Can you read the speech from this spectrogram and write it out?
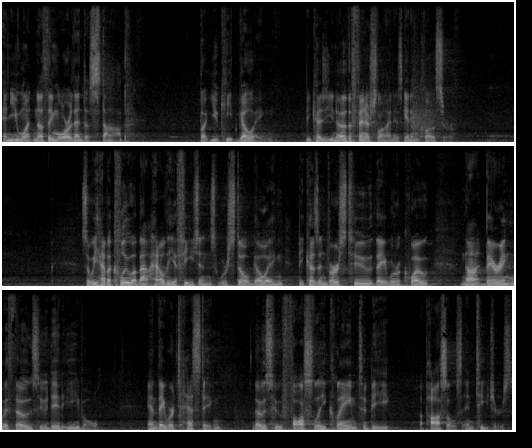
and you want nothing more than to stop, but you keep going because you know the finish line is getting closer. So we have a clue about how the Ephesians were still going because in verse 2 they were, quote, not bearing with those who did evil, and they were testing those who falsely claimed to be apostles and teachers.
